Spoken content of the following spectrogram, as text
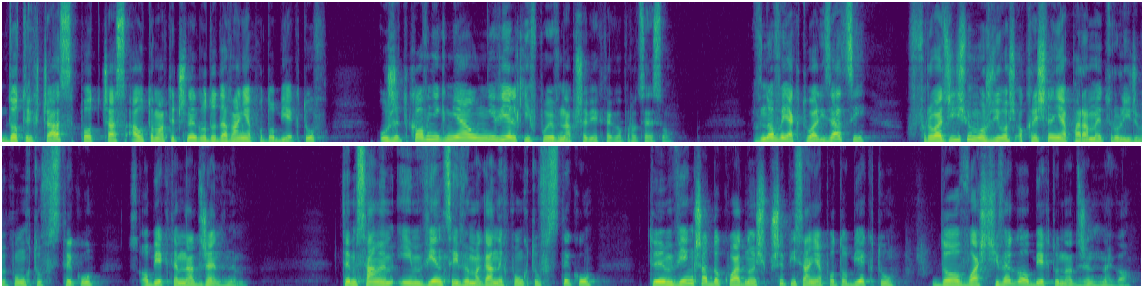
Dotychczas, podczas automatycznego dodawania podobiektów, użytkownik miał niewielki wpływ na przebieg tego procesu. W nowej aktualizacji wprowadziliśmy możliwość określenia parametru liczby punktów styku z obiektem nadrzędnym. Tym samym im więcej wymaganych punktów styku, tym większa dokładność przypisania podobiektu do właściwego obiektu nadrzędnego.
